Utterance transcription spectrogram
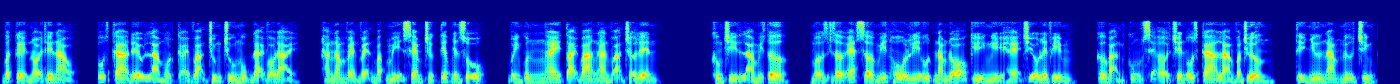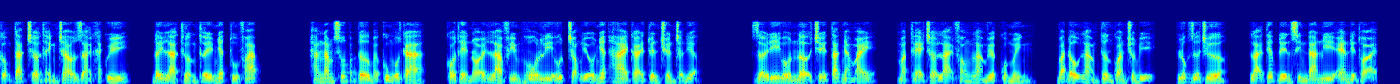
Bất kể nói thế nào, oscar đều là một cái vạn chúng chú mục đại võ đài hàng năm vẹn vẹn bắc mỹ xem trực tiếp nhân số bình quân ngay tại ba ngàn vạn trở lên không chỉ là Mr. MGS Smith Hollywood năm đó kỳ nghỉ hè chiếu lên phim, cơ bản cũng sẽ ở trên Oscar làm văn trường, tỉ như nam nữ chính cộng tác trở thành trao giải khách quý, đây là thường thấy nhất thủ pháp. Hàng năm Super bậc cùng Oscar, có thể nói là phim Hollywood trọng yếu nhất hai cái tuyên truyền trận địa. Rời đi hồn nở chế tác nhà máy, mặt thẻ trở lại phòng làm việc của mình, bắt đầu làm tương quan chuẩn bị, lúc giữa trưa, lại tiếp đến Xin Daniel điện thoại,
